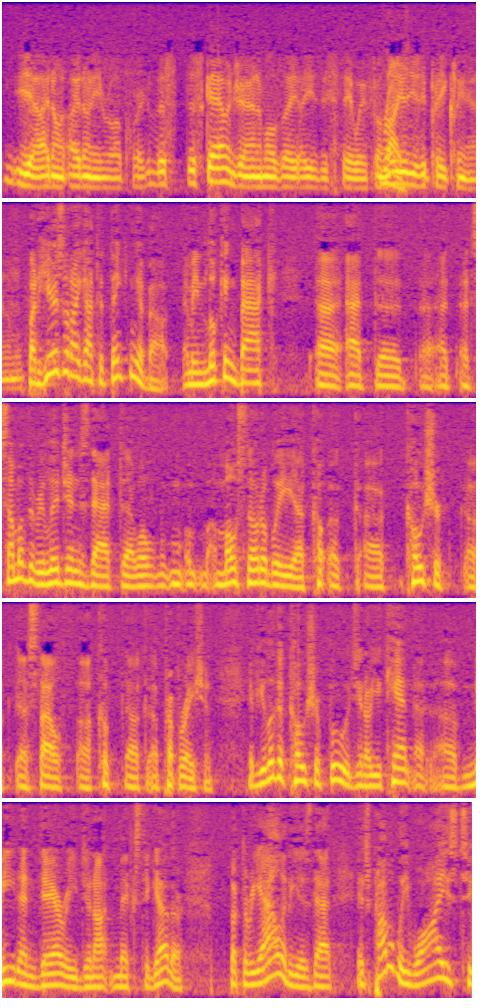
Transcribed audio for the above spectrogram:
Yeah, I don't I don't eat raw pork. The, the scavenger animals I, I usually stay away from. Right. They're usually pretty clean animals. But here's what I got to thinking about. I mean, looking back uh, at, uh, at at some of the religions that, uh, well, m- most notably co- kosher style cook preparation. If you look at kosher foods, you know you can't uh, uh, meat and dairy do not mix together. But the reality is that it's probably wise to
